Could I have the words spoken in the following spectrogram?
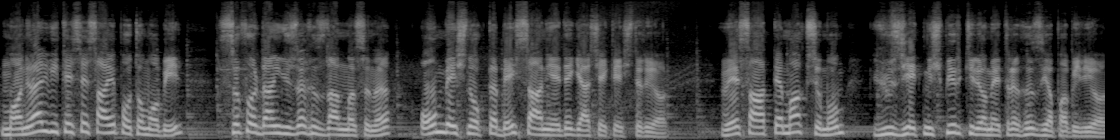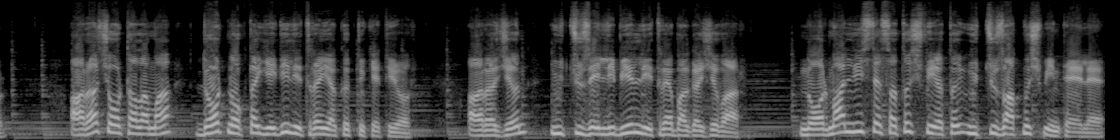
Manuel vitese sahip otomobil sıfırdan 100'e hızlanmasını 15.5 saniyede gerçekleştiriyor ve saatte maksimum 171 km hız yapabiliyor. Araç ortalama 4.7 litre yakıt tüketiyor. Aracın 351 litre bagajı var. Normal liste satış fiyatı 360 bin TL.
